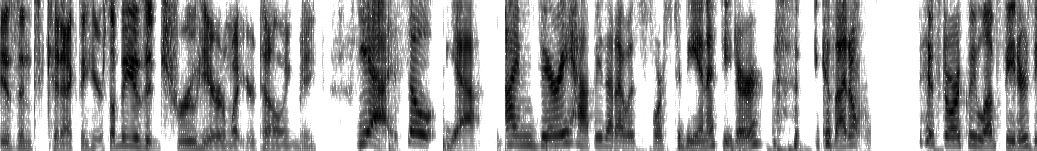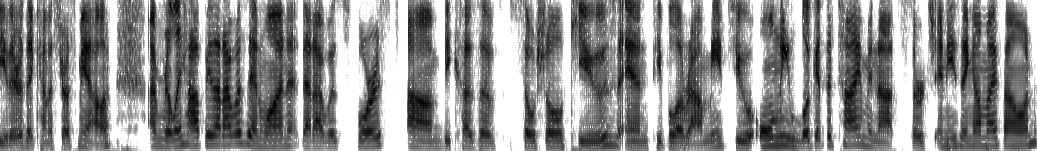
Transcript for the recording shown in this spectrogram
isn't connecting here. Something isn't true here in what you're telling me. Yeah. So yeah, I'm very happy that I was forced to be in a theater because I don't historically love theaters either. They kind of stress me out. I'm really happy that I was in one, that I was forced um, because of social cues and people around me to only look at the time and not search anything on my phone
